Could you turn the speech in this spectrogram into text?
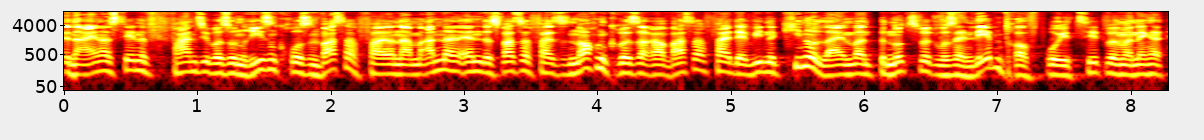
in einer Szene fahren sie über so einen riesengroßen Wasserfall und am anderen Ende des Wasserfalls ist noch ein größerer Wasserfall, der wie eine Kinoleinwand benutzt wird, wo sein Leben drauf projiziert wird. Man denkt,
